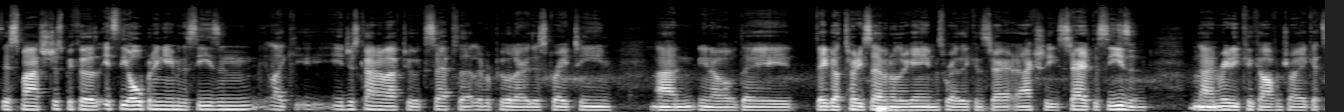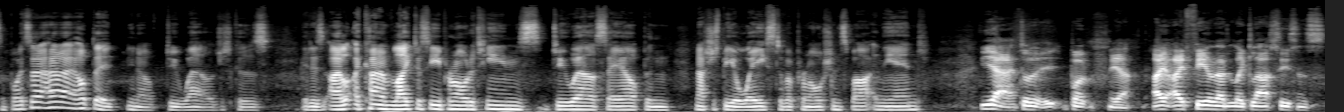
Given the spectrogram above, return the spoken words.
this match just because it's the opening game of the season like you just kind of have to accept that Liverpool are this great team and you know they they've got 37 other games where they can start and actually start the season and really kick off and try to get some points. I, I hope they you know do well just because it is. I, I kind of like to see promoted teams do well, stay up, and not just be a waste of a promotion spot in the end. yeah, but yeah, I, I feel that like last season's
